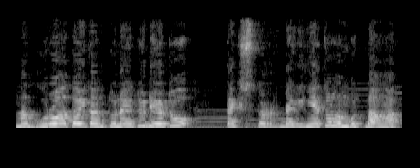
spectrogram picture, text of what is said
maguro atau ikan tuna itu dia tuh tekstur dagingnya tuh lembut banget.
